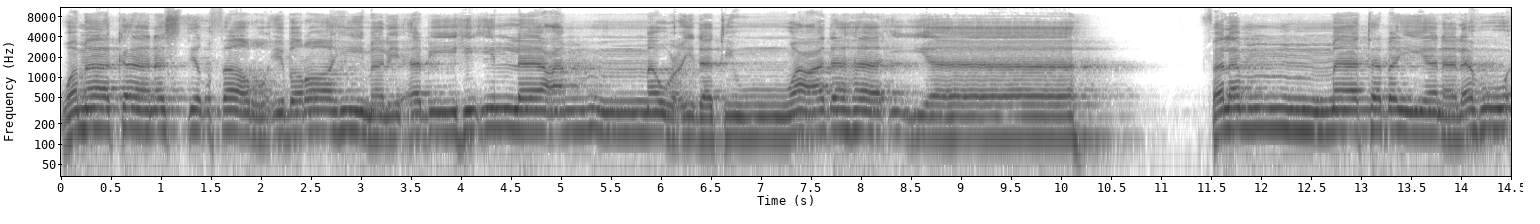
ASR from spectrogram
وما كان استغفار إبراهيم لابيه الا عن موعده وعدها اياه فلما تبين له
